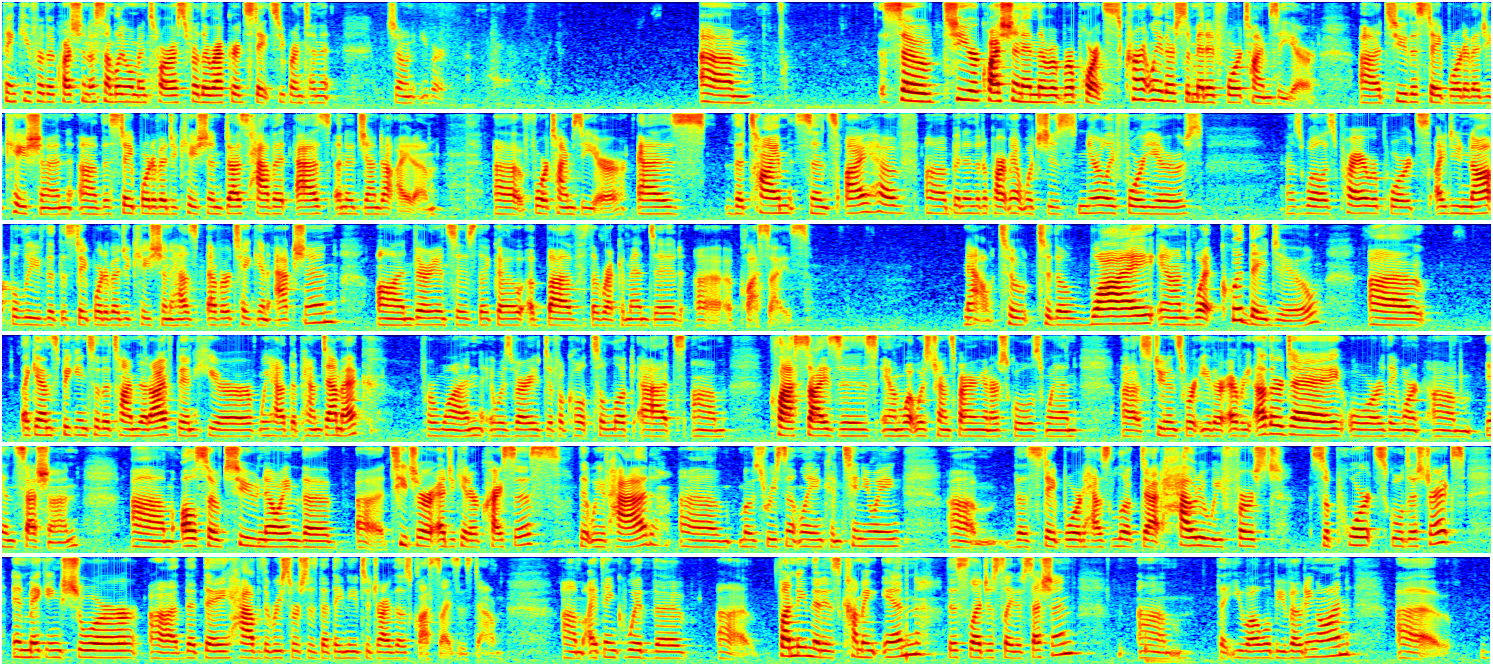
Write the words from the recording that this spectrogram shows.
Thank you for the question, Assemblywoman Torres. For the record, State Superintendent Jhone Ebert. Um, So to your question in the re- reports, currently they're submitted four times a year uh, to the State Board of Education. Uh, The State Board of Education does have it as an agenda item uh, four times a year. As the time since I have uh, been in the department, which is nearly four years, as well as prior reports, I do not believe that the State Board of Education has ever taken action on variances that go above the recommended uh, class size. Now, to, to the why and what could they do, uh, again, speaking to the time that I've been here, we had the pandemic, for one. It was very difficult to look at um, class sizes and what was transpiring in our schools when uh, students were either every other day or they weren't um, in session. Um, also, too, knowing the uh, teacher educator crisis that we've had um, most recently and continuing, um, the state board has looked at how do we first support school districts in making sure uh, that they have the resources that they need to drive those class sizes down. Um, I think with the uh, funding that is coming in this legislative session um, that you all will be voting on, uh,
